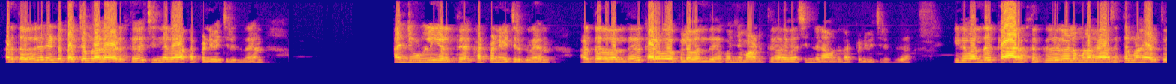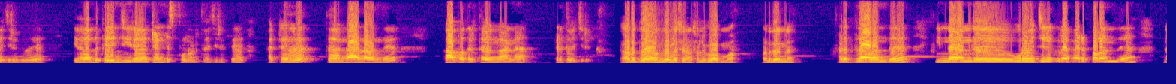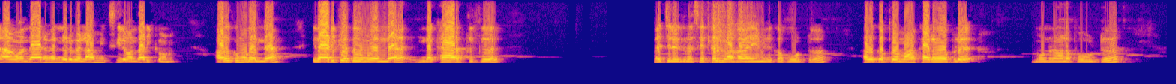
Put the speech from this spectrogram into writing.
அடுத்தது ரெண்டு பச்சை மிளகாய் எடுத்து சின்னதா கட் பண்ணி வச்சிருக்கிறேன். அஞ்சு உள்ளி எடுத்து கட் பண்ணி வச்சிருக்கிறேன். அடுத்தது வந்து கருவேப்பிலை வந்து கொஞ்சமா எடுத்து அதை வந்து சின்னனா வந்து கட் பண்ணி வச்சிருக்கு. இது வந்து காரத்துக்கு ஏழு மிளகாய் சித்தல் மிளகாய் எடுத்து வச்சிருக்குது. இது வந்து பெருஞ்சீரகம் ரெண்டு ஸ்பூன் எடுத்து வச்சிருக்கு. மற்றது தேங்காய் எண்ணெய் வந்து காப்பத்தில் தேங்காய் எண்ணெய் எடுத்து வச்சிருக்கு. அடுத்து வந்து என்ன செய்யணும்னு சொல்லி பார்ப்போமா? அடுத்து என்ன? அடுத்ததா வந்து இந்த வந்து ஊற வச்சிருக்கிற பருப்பை வந்து நாங்க வந்து அரைவ நெருவெல்லாம் மிக்சியில வந்து அடிக்கணும் அதுக்கு முதல்ல இதை அடிக்கிறதுக்கு முதல்ல இந்த காரத்துக்கு வச்சிருக்கிற செத்தல் மிளகாயம் இதுக்க போட்டு அதுக்கப்புறமா கருவேப்பிலை மூணு நாளை போட்டு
